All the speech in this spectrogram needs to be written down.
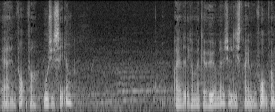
er en form for musiceren. Og jeg ved ikke, om man kan høre med, hvis jeg lige strækker mikrofonen frem.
